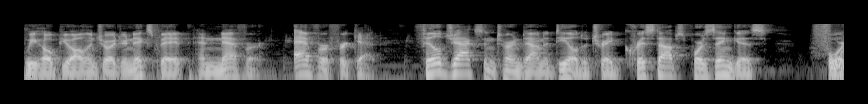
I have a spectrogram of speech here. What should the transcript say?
We hope you all enjoyed your Knicks bit and never, ever forget Phil Jackson turned down a deal to trade Kristaps Porzingis for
